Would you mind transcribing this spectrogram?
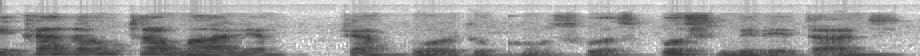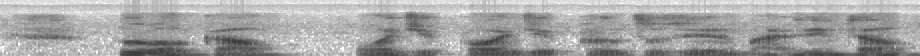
e cada um trabalha de acordo com suas possibilidades no local onde pode produzir mais. Então,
